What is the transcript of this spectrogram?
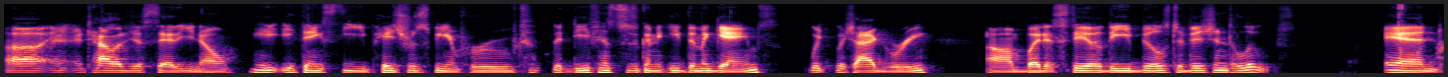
uh, and, and, Tyler just said, you know, he, he thinks the Patriots will be improved. The defense is going to keep them in games, which, which I agree. Um, but it's still the Bills' division to lose. And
